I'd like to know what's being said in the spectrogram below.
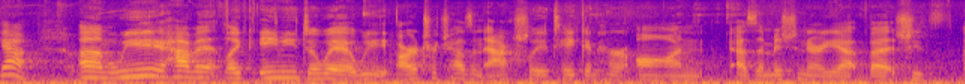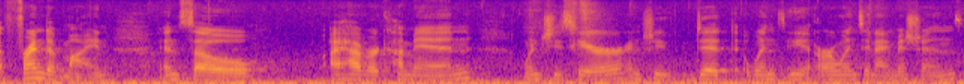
yeah, um, we haven't like Amy DeWitt. We our church hasn't actually taken her on as a missionary yet, but she's a friend of mine, and so I have her come in when she's here, and she did Wednesday our Wednesday night missions.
